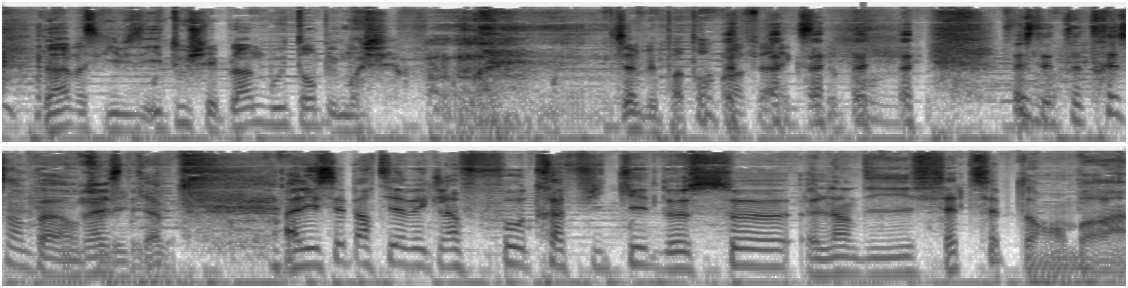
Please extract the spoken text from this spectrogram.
ouais, parce qu'ils ils touchaient plein de boutons puis moi je- j'avais pas trop quoi faire avec. Ah, C'était très sympa en Ouais, tous les cas. Allez, c'est parti avec l'info trafiquée de ce lundi 7 septembre.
